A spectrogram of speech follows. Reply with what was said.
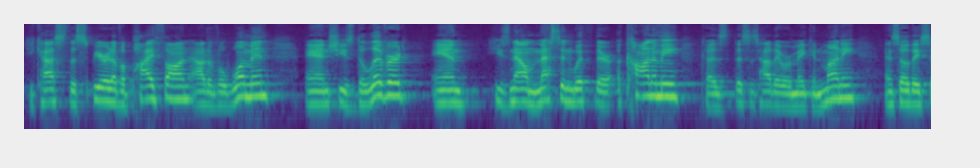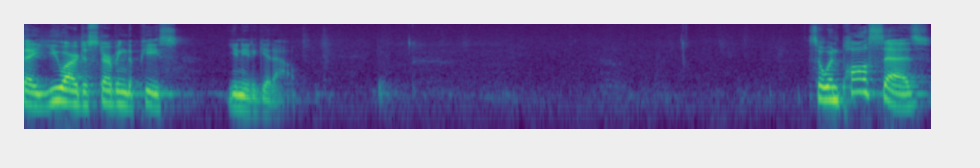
He casts the spirit of a python out of a woman, and she's delivered, and he's now messing with their economy because this is how they were making money. And so they say, You are disturbing the peace. You need to get out. So when Paul says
